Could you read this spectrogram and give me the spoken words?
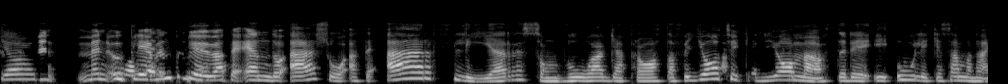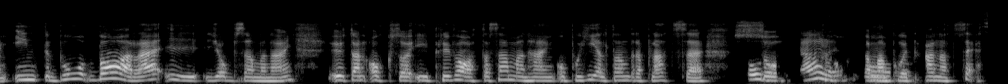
Jag... Men, men upplever inte du att det ändå är så att det är fler som vågar prata? För jag tycker att jag möter det i olika sammanhang, inte bara i jobbsammanhang utan också i privata sammanhang och på helt andra platser så pratar man på ett annat sätt.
